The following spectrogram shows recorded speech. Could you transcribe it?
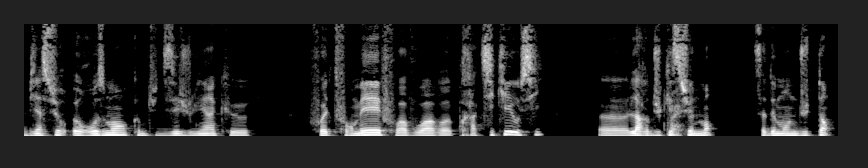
bien sûr, heureusement, comme tu disais, Julien, que faut être formé, faut avoir pratiqué aussi euh, l'art du questionnement. Ouais. Ça demande du temps.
